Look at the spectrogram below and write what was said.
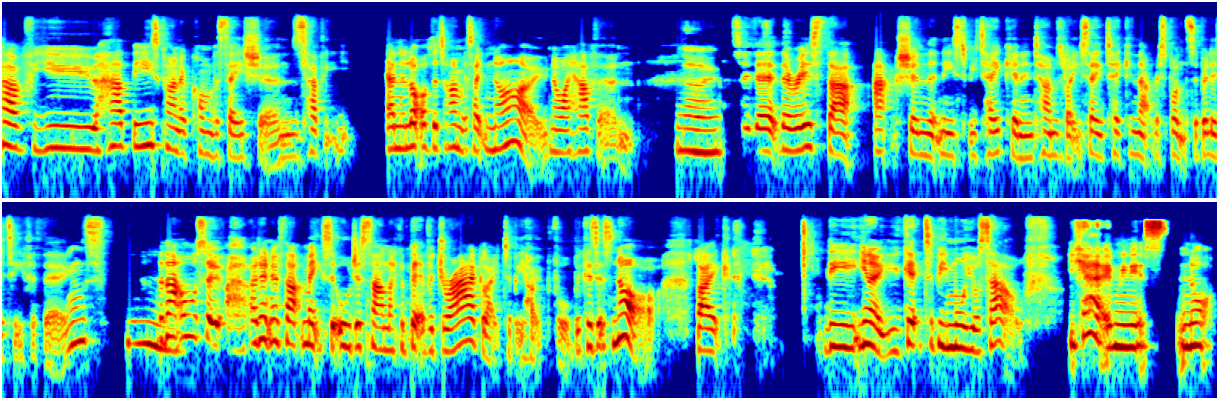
have you had these kind of conversations have you and a lot of the time it's like no no i haven't no. So there there is that action that needs to be taken in terms of like you say taking that responsibility for things. Mm. but that hmm. also i don't know if that makes it all just sound like a bit of a drag like to be hopeful because it's not. Like the you know you get to be more yourself. Yeah i mean it's not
